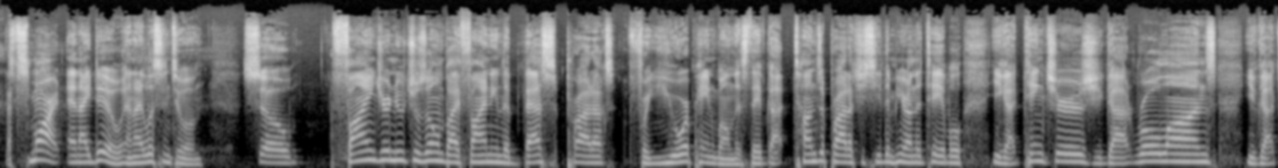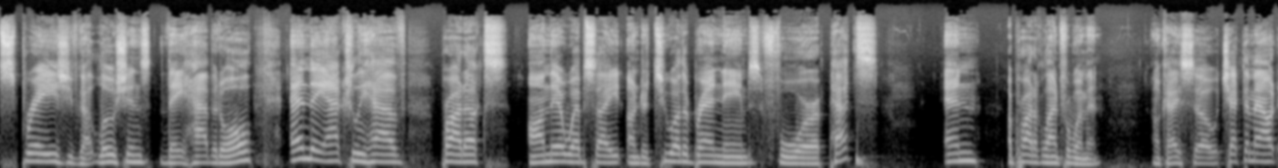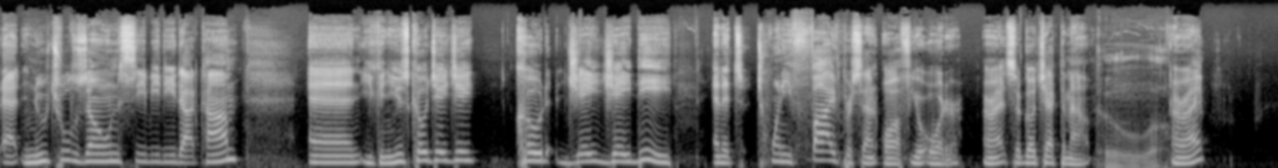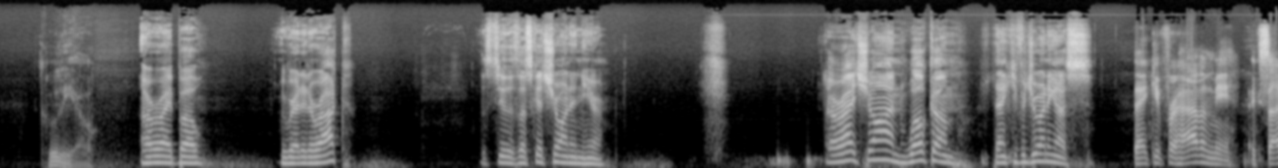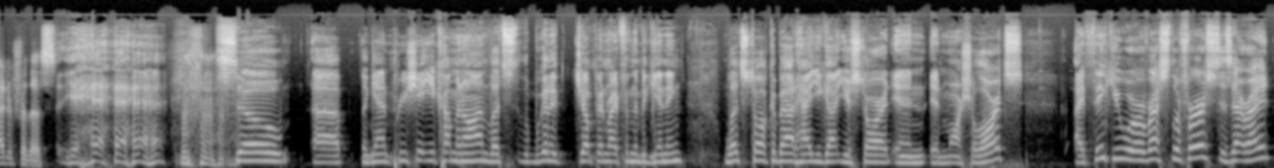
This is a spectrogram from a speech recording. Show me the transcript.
Smart, and I do, and I listen to him. So find your neutral zone by finding the best products for your pain wellness. They've got tons of products. You see them here on the table. You got tinctures, you got roll-ons, you've got sprays, you've got lotions. They have it all. And they actually have products on their website under two other brand names for pets and a product line for women. Okay, so check them out at neutralzonecbd.com. and you can use code JJ code JJD, and it's twenty five percent off your order. All right, so go check them out. Cool. All right, Coolio. all right, Bo, we ready to rock? Let's do this. Let's get Sean in here. All right, Sean, welcome. Thank you for joining us. Thank you for having me. Excited for this. Yeah. so uh, again, appreciate you coming on. Let's we're gonna jump in right from the beginning. Let's talk about how you got your start in in martial arts. I think you were a wrestler first. Is that right?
